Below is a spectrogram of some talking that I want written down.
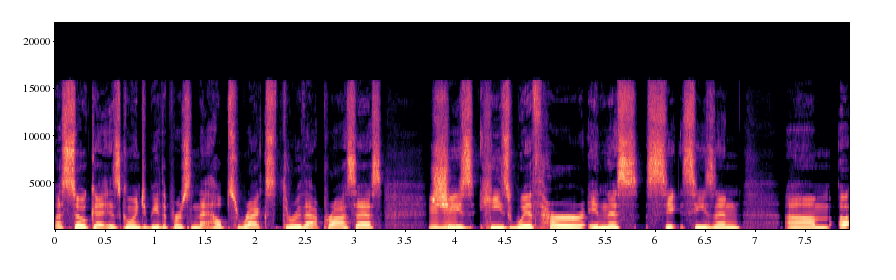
Ahsoka is going to be the person that helps Rex through that process. She's he's with her in this se- season. Um, uh,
